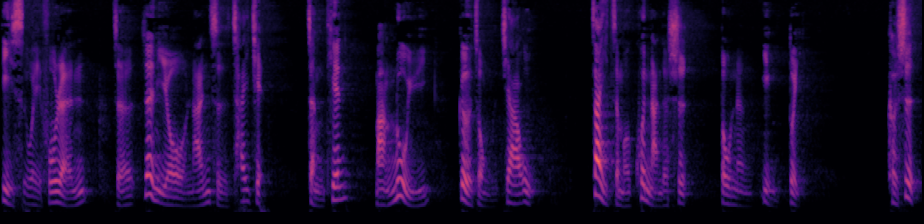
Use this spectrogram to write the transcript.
第四位夫人则任由男子差遣，整天忙碌于各种家务，再怎么困难的事都能应对。可是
